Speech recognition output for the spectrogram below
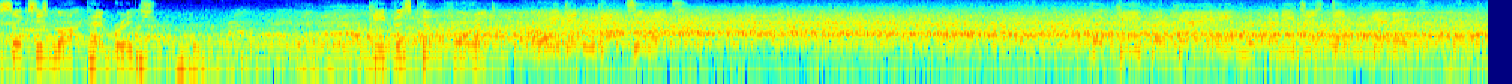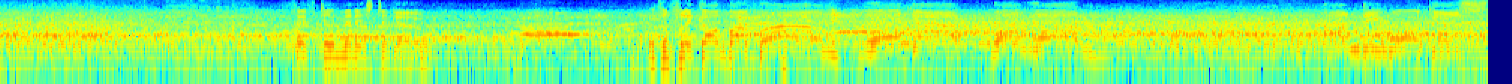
Six is Mark Pembridge. Keeper's come for it. Oh, he didn't get to it! The keeper came and he just didn't get it. 15 minutes to go. Little flick on by Brown. Walker, 1-1. Andy Walker's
